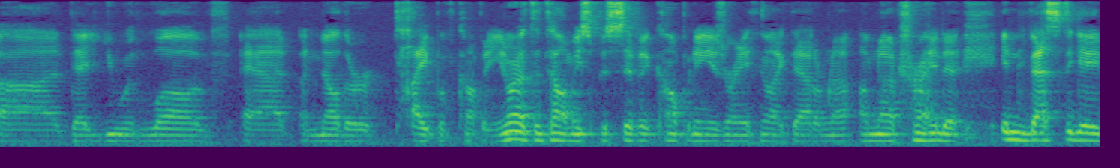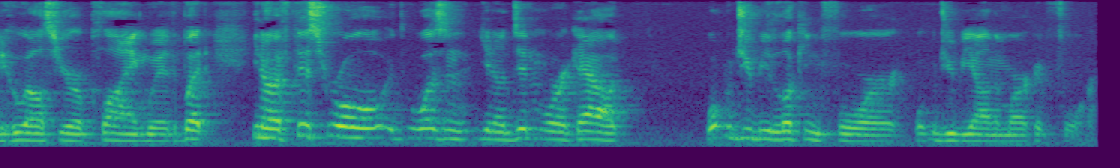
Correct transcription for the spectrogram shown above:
uh, that you would love at another type of company. You don't have to tell me specific companies or anything like that. I'm not I'm not trying to investigate who else you're applying with. But you know, if this role wasn't you know didn't work out, what would you be looking for? What would you be on the market for?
